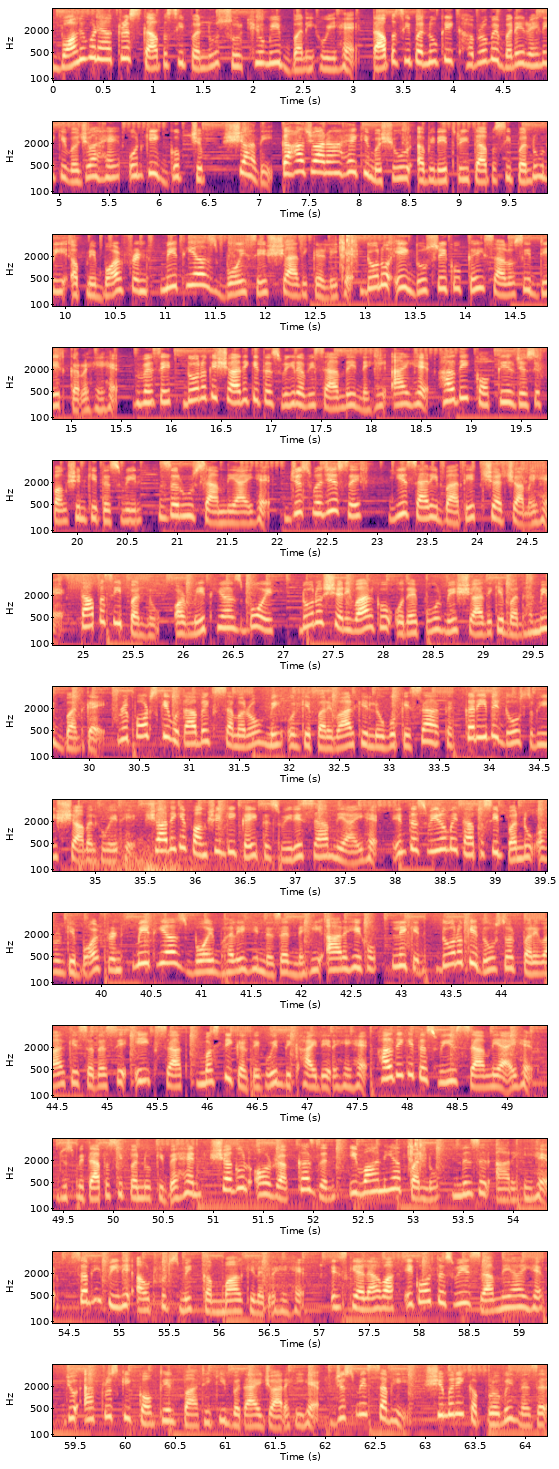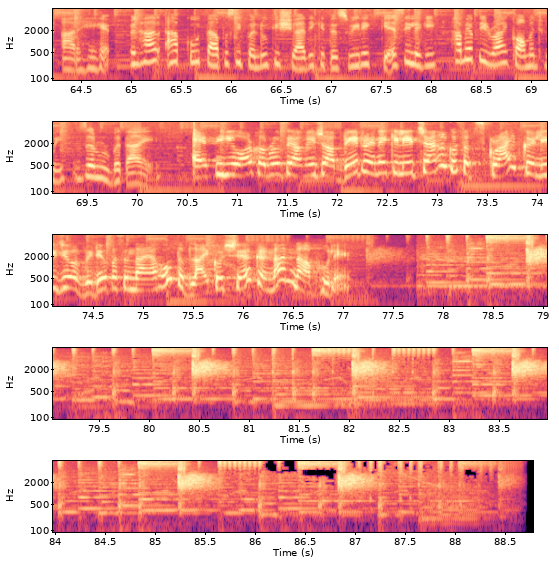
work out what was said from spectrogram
Bollywood actress Taapsee Pannu सुर्खियों में बनी हुई है। तापसी पन्नू की खबरों में बने रहने की वजह है उनकी गुपचुप शादी। कहा जा रहा है कि मशहूर अभिनेत्री तापसी पन्नू ने अपने बॉयफ्रेंड मेथियास बॉय से शादी कर ली है। दोनों एक दूसरे को कई सालों से डेट कर रहे हैं। वैसे, दोनों की शादी की तस्वीर अभी सामने नहीं आई है। हल्दी कॉकटेल जैसे फ़ंक्शन की तस्वीर ज़रूर सामने आई है, जिस वजह से ये सारी बातें चर्चा में है। तापसी, पन्नू और मेथियास बॉय दोनों शनिवार को उदयपुर में शादी के बंधन में बंध गए। रिपोर्ट्स के मुताबिक समारोह में उनके परिवार के लोगों के साथ करीबी दोस्त भी शामिल हुए थे। शादी के फ़ंक्शन की कई तस्वीरें सामने आई है। इन तस्वीरों में तापसी, पन्नू और उनके बॉयफ्रेंड मेथियास बॉय भले ही नज़र नहीं आ रहे हो, लेकिन दोनों के दोस्त और परिवार के सदस्य एक साथ मस्ती करते हुए दिखाई दे रहे हैं। हल्दी की तस्वीर सामने आई है, जिसमें तापसी, पन्नू की बहन शगुन और कज़न इवानिया पन्नू नज़र आ रही है। सभी पीले आउटफिट्स में कमाल के लग रहे हैं। इसके अलावा एक और तस्वीर सामने आई है, जो एक्ट्रेस की कॉकटेल पार्टी की बताई जा रही है, जिसमें सभी शिमरी कपड़ों में नज़र आ रहे हैं। फ़िलहाल आपको तापसी पन्नू की शादी की तस्वीरें कैसी लगी, हमें अपनी राय कमेंट में ज़रूर बताएँ। ऐसी ही और खबरों से हमेशा अपडेट रहने के लिए चैनल को सब्सक्राइब कर लीजिए और वीडियो पसंद आया हो तो लाइक और शेयर करना ना भूलें।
